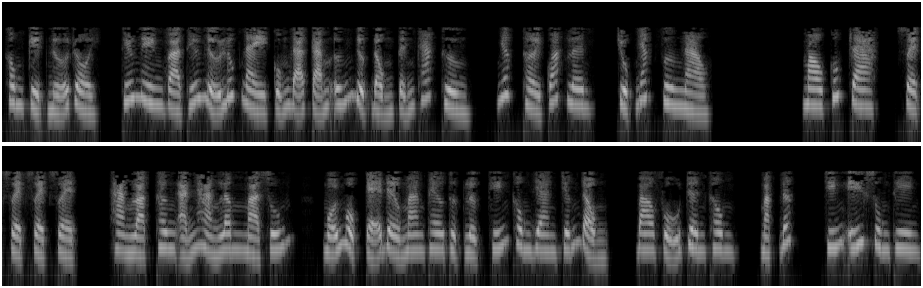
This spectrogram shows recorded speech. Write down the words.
không kịp nữa rồi, thiếu niên và thiếu nữ lúc này cũng đã cảm ứng được động tĩnh khác thường, nhất thời quát lên, chuột nhắc phương nào. Mau cút ra, xoẹt xoẹt xoẹt xoẹt, hàng loạt thân ảnh hàng lâm mà xuống, mỗi một kẻ đều mang theo thực lực khiến không gian chấn động, bao phủ trên không, mặt đất, chiến ý sung thiên,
